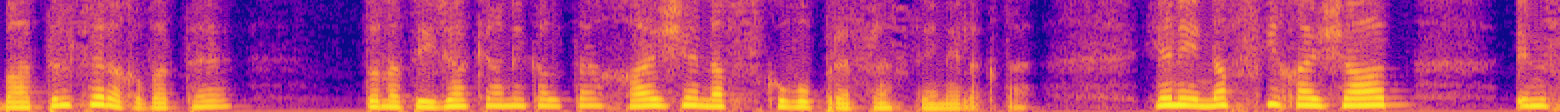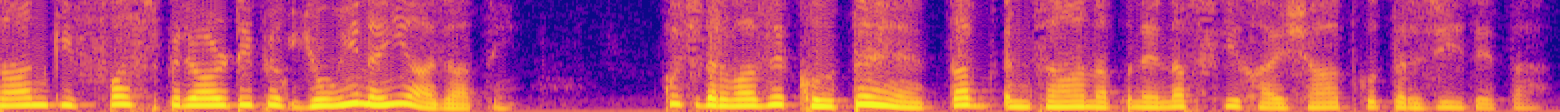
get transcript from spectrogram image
باطل سے رغبت ہے، تو نتیجہ کیا نکلتا ہے؟ خواہش نفس کو وہ پریفرنس دینے لگتا ہے۔ یعنی نفس کی خواہشات انسان کی فرسٹ پیریورٹی پہ یوں ہی نہیں آ جاتی۔ کچھ دروازے کھلتے ہیں، تب انسان اپنے نفس کی خواہشات کو ترجیح دیتا ہے۔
